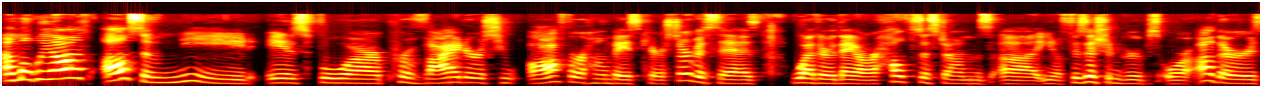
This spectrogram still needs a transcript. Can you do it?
And what we also need is for providers who offer home-based care services, whether they are health systems, uh, you know, physician groups, or others,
